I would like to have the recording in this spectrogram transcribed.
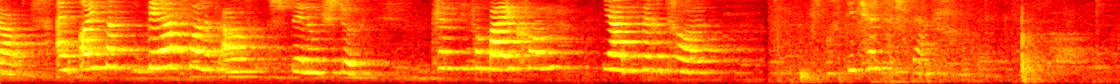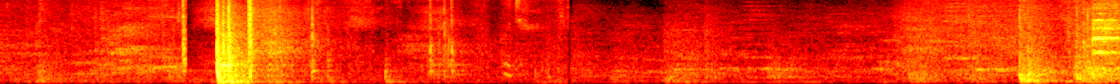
Geklaut. Ein äußerst wertvolles Ausstellungsstück. Können Sie vorbeikommen? Ja, das wäre toll. Ich muss die Tür zusperren. Gut. Ach,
